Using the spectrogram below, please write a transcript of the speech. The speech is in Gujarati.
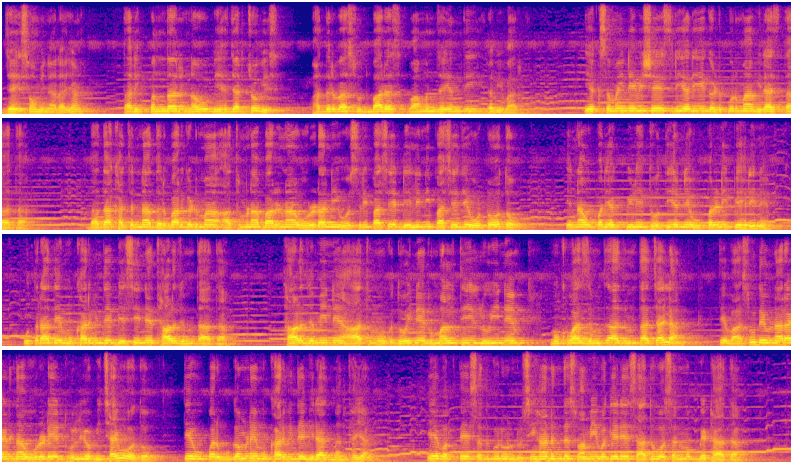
જય સ્વામિનારાયણ. તારીખ પંદર નવ બે હજાર ચોવીસ, ભાદરવા સુદ બારસ, વામન જયંતી, રવિવાર. એક સમયને વિશે શ્રી હરિ ગઢપુરમાં વિરાજતા હતા. દાદા ખાચરના દરબારગઢમાં આથમણા બારના ઓરડાની ઓસરી પાસે, ડેલીની પાસે જે ઓટો હતો, એના ઉપર એક પીળી ધોતી અને ઉપરણી પહેરીને ઉતરાદે મુખારવિંદે બેસીને થાળ જમતા હતા. થાળ જમીને હાથ મુખ ધોઈને રૂમાલથી લૂઈને મુખવાસ જમતા જમતા ચાલ્યા. તે વાસુદેવ નારાયણના ઓરડે ઢોલિયો બિછાવ્યો હતો. તે ઉપર ઉગમણે મુખારવિંદે વિરાજમાન થયા. એ વખતે સદગુરુ નૃસિંહાનંદ સ્વામી વગેરે સાધુઓ સન્મુખ બેઠા હતા.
